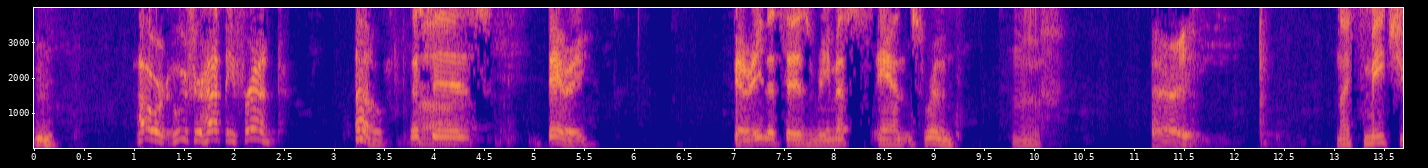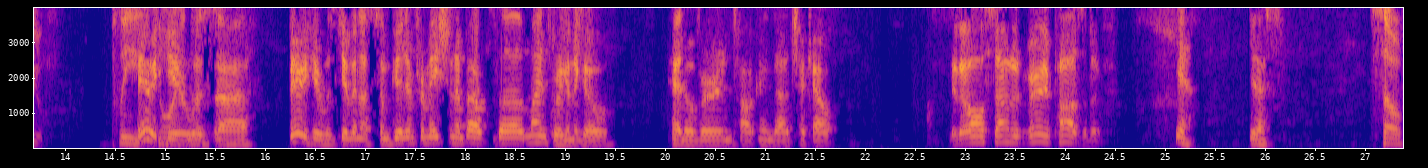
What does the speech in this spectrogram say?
it. Howard, who's your happy friend? Oh, this Uh. is Barry. Barry, this is Remus and Rune. Oof. Barry. Nice to meet you. Please Barry join here us. was uh, Barry here was giving us some good information about the mines we're going to go head over and talk and uh, check out. It all sounded very positive. Yeah. Yes. So,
